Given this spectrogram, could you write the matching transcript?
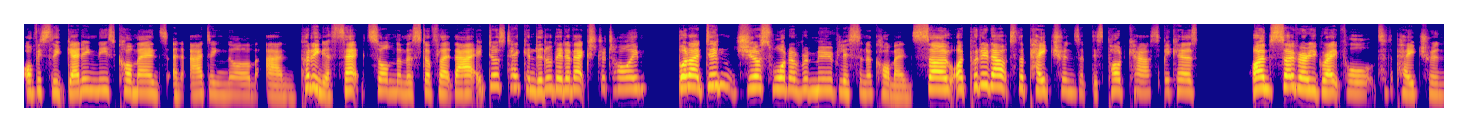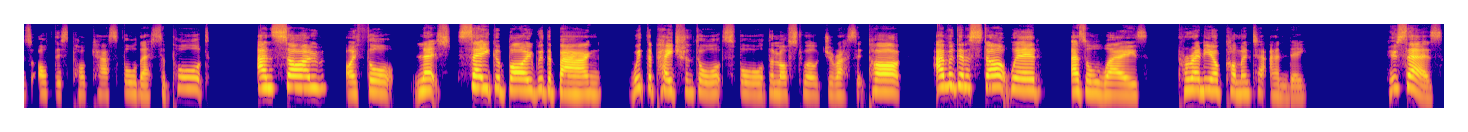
obviously getting these comments and adding them and putting effects on them and stuff like that, it does take a little bit of extra time. But I didn't just want to remove listener comments. So I put it out to the patrons of this podcast because I'm so very grateful to the patrons of this podcast for their support. And so I thought, let's say goodbye with a bang with the patron thoughts for The Lost World Jurassic Park. And we're going to start with, as always, perennial commenter Andy, who says,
